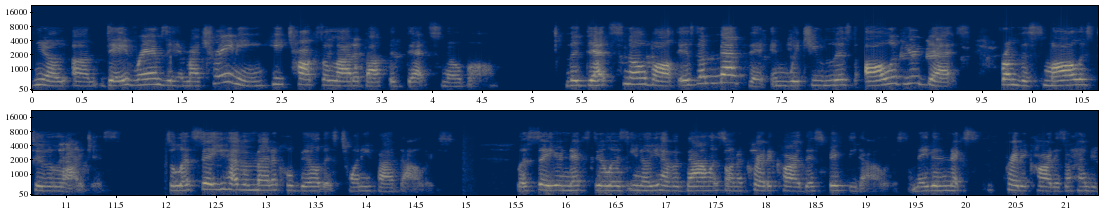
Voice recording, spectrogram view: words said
you know, um, Dave Ramsey in my training, he talks a lot about the debt snowball. The debt snowball is a method in which you list all of your debts from the smallest to the largest. So let's say you have a medical bill that's $25. Let's say your next deal is, you know, you have a balance on a credit card that's $50. Maybe the next credit card is $100.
